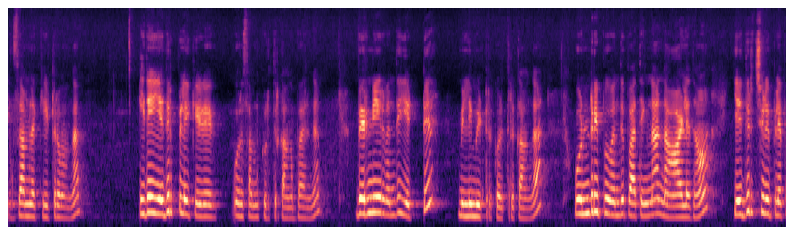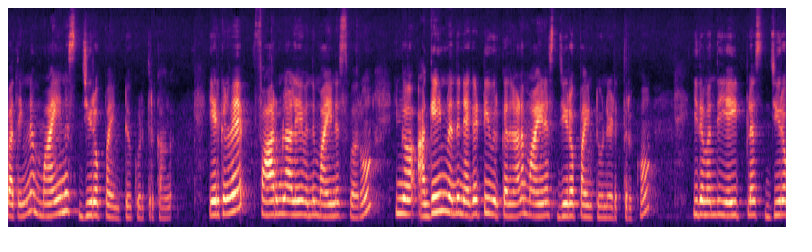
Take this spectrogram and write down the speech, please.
எக்ஸாமில் கேட்டுருவாங்க. இதே எதிர்ப்பிலை ஒரு சம் கொடுத்துருக்காங்க பாருங்கள் வெர்னியர் வந்து எட்டு மில்லிமீட்டர் கொடுத்துருக்காங்க. ஒன்றிப்பு வந்து பார்த்திங்கன்னா நாலு தான். எதிர்ச்சுழிப்பில் பார்த்திங்கன்னா மைனஸ் ஜீரோ பாயிண்ட் டூ கொடுத்துருக்காங்க. ஏற்கனவே ஃபார்முலாலே வந்து மைனஸ் வரும். இங்கே அகெயின் வந்து நெகட்டிவ் இருக்கிறதுனால மைனஸ் ஜீரோ பாயிண்ட் டூன்னு எடுத்திருக்கோம். இதை வந்து eight plus zero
